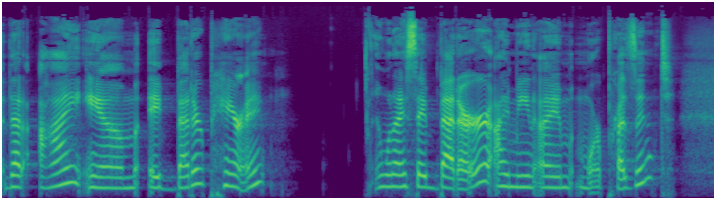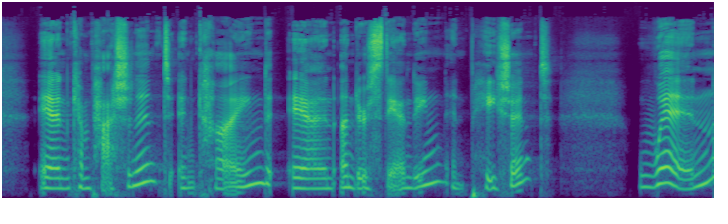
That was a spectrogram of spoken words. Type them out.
that I am a better parent. And when I say better, I mean I'm more present and compassionate and kind and understanding and patient when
